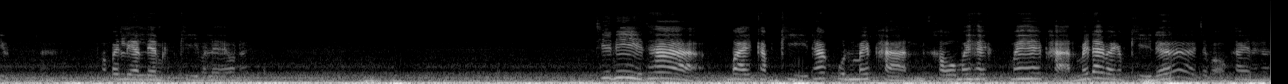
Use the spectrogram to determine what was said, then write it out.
หยุดนะเพราะไปเรียนเรียนขับขี่มาแล้วนะ ที่นี่ถ้าใบขับขี่ถ้าคุณไม่ผ่าน เขาไม่ให้ไม่ให้ผ่าน ไม่ได้ใบขับขี่เด้อจะบอกให้นะคะ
